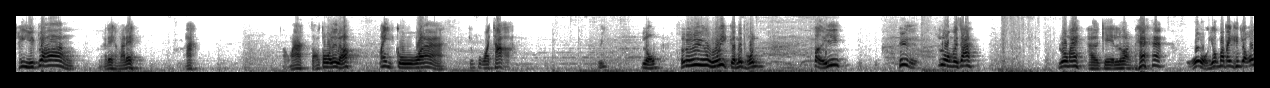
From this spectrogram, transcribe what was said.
ฉีกล่าง มาเลยมาเลยอะออกมาสองตัวเลยเหรอ ไม่กลัวจุกวัชชาหลบเฮ้ยโอ้ยเกิดไม่พ้น เต๋ยฮึล่วงไปซะล่วงไหมโอเคล่วงโอ้ยกมาเป็นขยง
